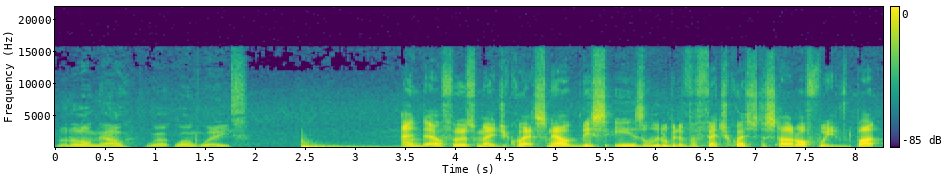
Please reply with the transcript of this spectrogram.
Run along now, work won't wait. And our first major quest. Now, this is a little bit of a fetch quest to start off with, but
